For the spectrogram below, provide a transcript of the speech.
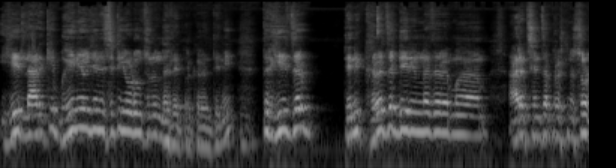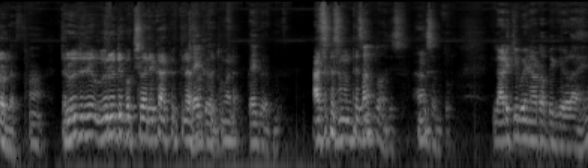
ही- लाडकी बहीण योजनेसाठी एवढं उचलून धरले प्रकरण त्यांनी तर ही जर त्यांनी खरंच जर डेअरिंगला जर आरक्षणचा प्रश्न सोडवला तर विरोधी विरोधी पक्षवाले काय करतील तुम्हाला? काय करत नाही. असं कसं म्हणतात सांगतो ना हां. सांगतो. लाडकी बहीण हा टॉपिक वेगळा आहे.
